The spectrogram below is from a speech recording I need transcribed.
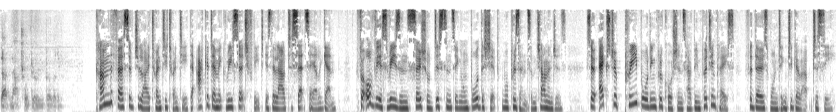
that natural variability. Come the 1st of July 2020, the academic research fleet is allowed to set sail again. For obvious reasons, social distancing on board the ship will present some challenges. So, extra pre boarding precautions have been put in place for those wanting to go out to sea.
